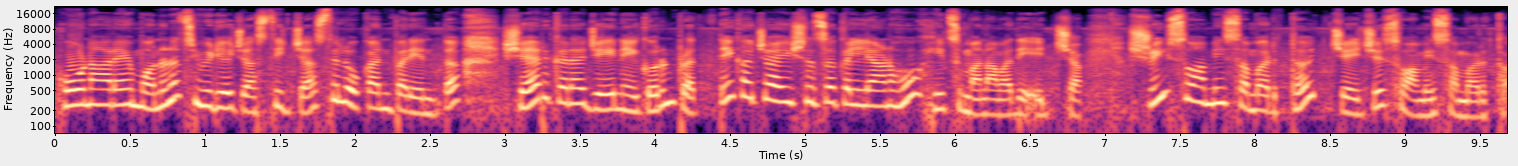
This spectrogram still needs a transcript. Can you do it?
होणार आहे. म्हणूनच व्हिडिओ जास्तीत जास्त लोकांपर्यंत शेअर करा जेणेकरून प्रत्येकाच्या आयुष्याचं कल्याण हो हीच मनामध्ये इच्छा. श्री स्वामी समर्थ. जय जय स्वामी समर्थ.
